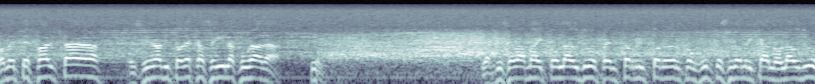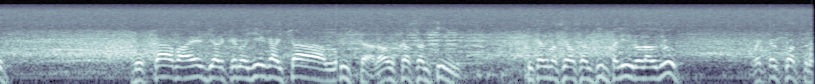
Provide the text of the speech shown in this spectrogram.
Comete falta. El señor hábito deja seguir la jugada. Y aquí se va Michael Laudrup en territorio del conjunto sudamericano. Laudrup buscaba a que no llega. Ahí está pista. La busca Santín. Pica demasiado Santín. Peligro Laudrup. Recta el 4.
